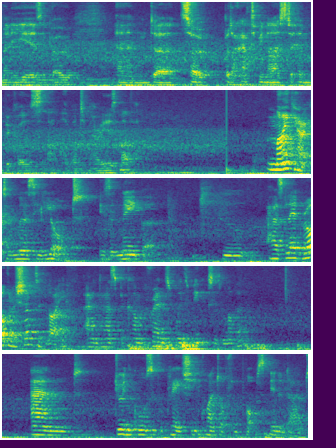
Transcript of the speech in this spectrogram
many years ago, and uh, so. But I have to be nice to him because I, I want to marry his mother. My character, Mercy Lott, is a neighbour who has led rather a sheltered life and has become friends with Felix's mother. And during the course of the play, she quite often pops in and out.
